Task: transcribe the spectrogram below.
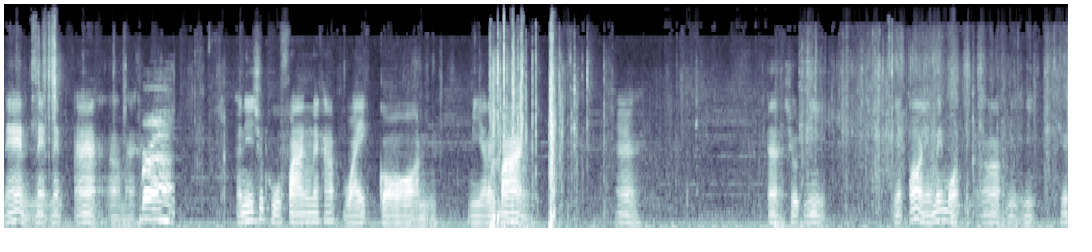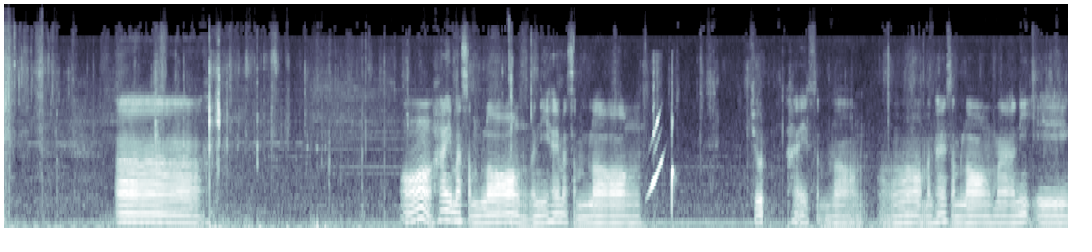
แน่นแน่นแน่นอ่าเอามา อันนี้ชุดหูฟังนะครับ ไว้ก่อนมีอะไรบ้างอ่าอ่าชุดนี้ยังอ้อยังไม่หมดอ๋อนี่นี่ชุดอ่าอ๋อให้มาสำรอง อันนี้ให้มาสำรองชุด ให้สำรอง อ๋อ มันให้สำรองมานี่เอง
